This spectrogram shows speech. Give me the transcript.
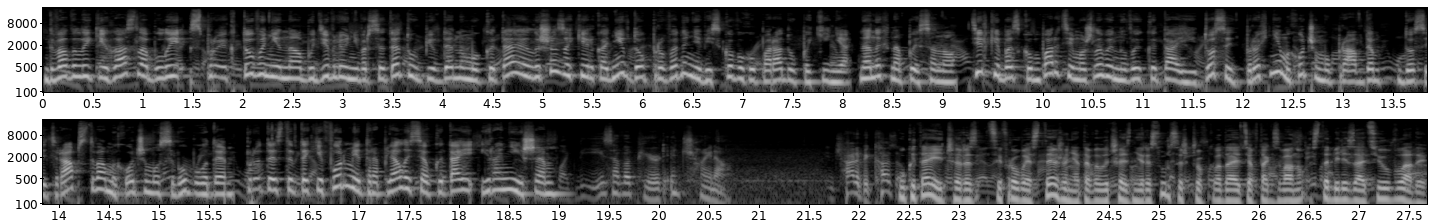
Два великі гасла були спроєктовані на будівлі університету у південному Китаї лише за кілька днів до проведення військового параду в Пекіні. На них написано: тільки без компартії можливий новий Китай. Досить брехні. Ми хочемо правди, досить рабства. Ми хочемо свободи. Протести в такій формі траплялися в Китаї і раніше. У Китаї через цифрове стеження та величезні ресурси, що вкладаються в так звану стабілізацію влади,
